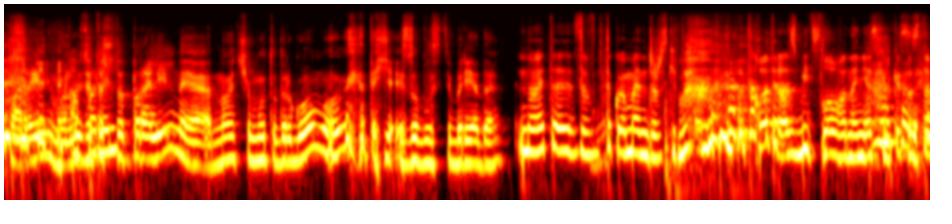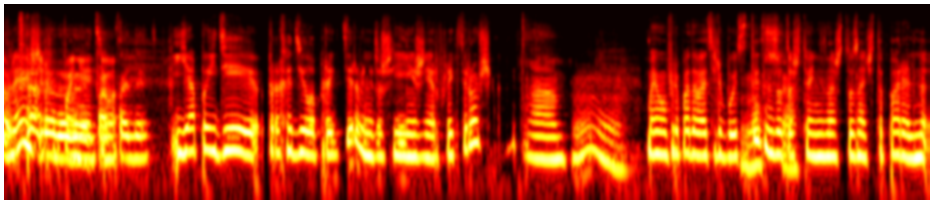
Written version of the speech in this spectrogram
Аппарель. Может быть, это что-то параллельное, одно чему-то другому? Это я из области бреда. Но это, это такой менеджерский подход, разбить слово на несколько составляющих и понять его. Я, по идее, проходила проектирование, потому что я инженер-проектировщик. А, моему преподавателю будет ну стыдно за то, что я не знаю, что значит аппарель. Но,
